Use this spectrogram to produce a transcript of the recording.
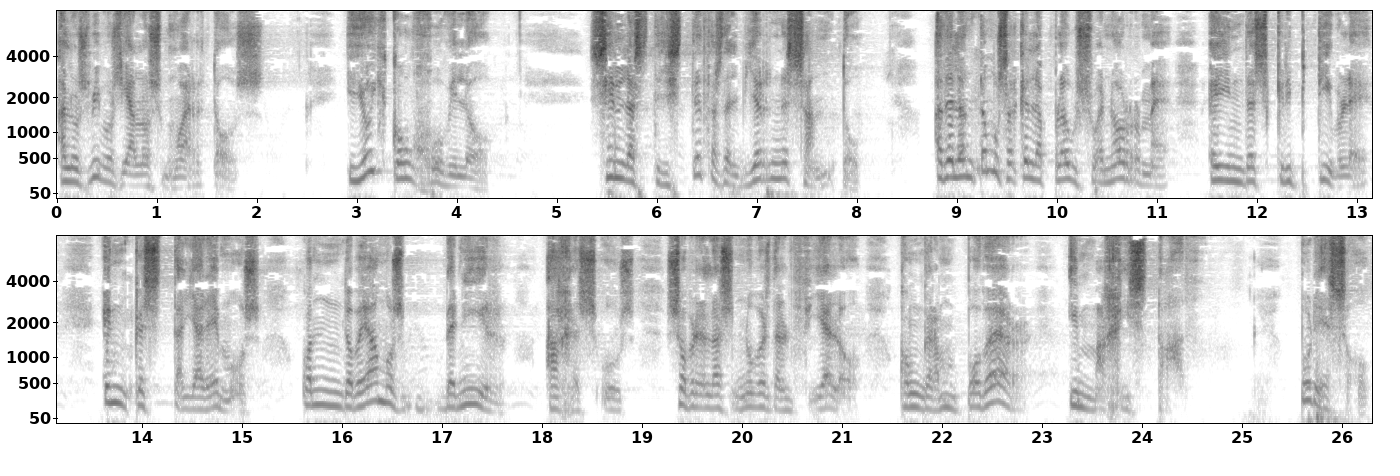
a los vivos y a los muertos. Y hoy con júbilo, sin las tristezas del Viernes Santo, adelantamos aquel aplauso enorme e indescriptible en que estallaremos cuando veamos venir a Jesús sobre las nubes del cielo con gran poder y majestad. Por eso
